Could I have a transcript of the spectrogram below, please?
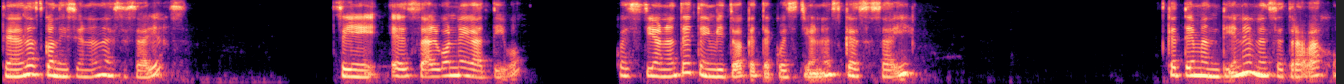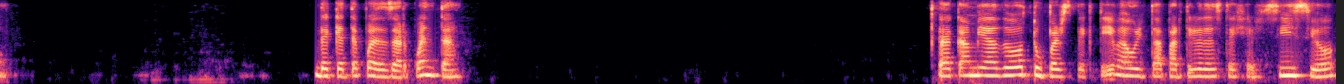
¿Tienes las condiciones necesarias? Si es algo negativo, cuestionate, te invito a que te cuestiones qué haces ahí. ¿Qué te mantiene en ese trabajo? ¿De qué te puedes dar cuenta? ¿Ha cambiado tu perspectiva ahorita a partir de este ejercicio?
